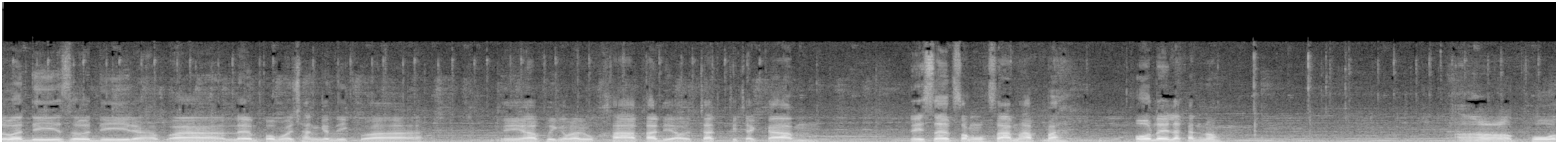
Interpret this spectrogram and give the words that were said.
สวัสดีสวัสดีนะครับอ่าเริ่มโปรโมชั่นกันดีกว่านี่ครับเพื่อนกำลังลูกค้าก็เดี๋ยวจัดกิจกรรมในเซิร์ฟ263ครับมาโพสเลยแล้วกันเนาะอ่าโพส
